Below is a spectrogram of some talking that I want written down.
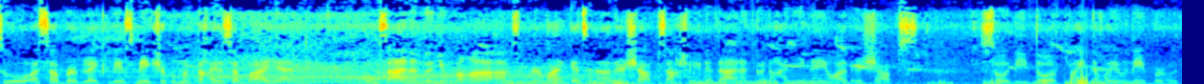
to a suburb like this, make sure pumunta kayo sa bayan kung saan nandun yung mga um, supermarkets and other shops. Actually, nadaanan ko na kanina yung other shops. So, dito, pakita ko yung neighborhood.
